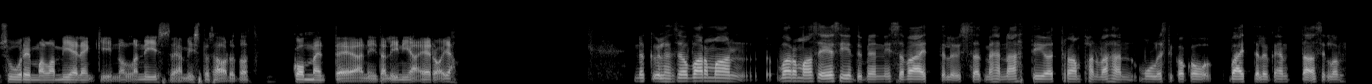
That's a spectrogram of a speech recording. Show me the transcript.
suurimmalla mielenkiinnolla niissä ja mistä sä odotat kommentteja ja niitä linjaeroja? No kyllähän se on varmaan, varmaan se esiintyminen niissä väittelyissä, että mehän nähtiin jo, että Trumphan vähän mullisti koko väittelykenttää silloin,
